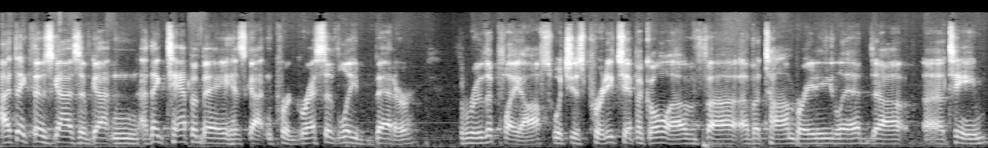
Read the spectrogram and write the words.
I think those guys have gotten. I think Tampa Bay has gotten progressively better through the playoffs, which is pretty typical of uh, of a Tom Brady led uh, uh, team.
